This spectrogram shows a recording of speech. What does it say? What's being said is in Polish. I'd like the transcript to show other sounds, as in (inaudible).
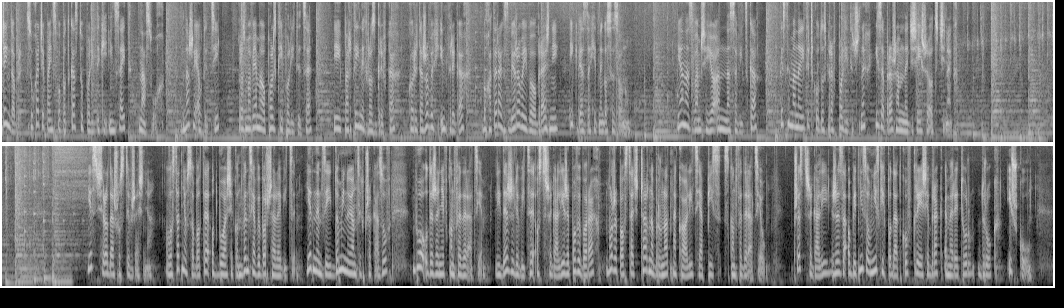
Dzień dobry, słuchacie Państwo podcastu Polityki Insight na słuch. W naszej audycji rozmawiamy o polskiej polityce, jej partyjnych rozgrywkach, korytarzowych intrygach, bohaterach zbiorowej wyobraźni i gwiazdach jednego sezonu. Ja nazywam się Joanna Sawicka, jestem analityczką do spraw politycznych i zapraszam na dzisiejszy odcinek. Jest środa 6 września. W ostatnią sobotę odbyła się konwencja wyborcza lewicy. Jednym z jej dominujących przekazów było uderzenie w Konfederację. Liderzy lewicy ostrzegali, że po wyborach może powstać czarno-brunatna koalicja PiS z Konfederacją. Przestrzegali, że za obietnicą niskich podatków kryje się brak emerytur, dróg i szkół.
